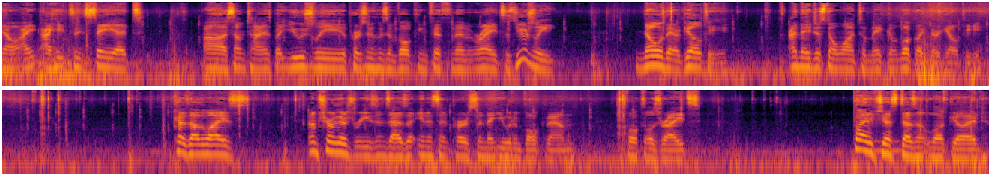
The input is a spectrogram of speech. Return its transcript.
You know, I, I hate to say it uh, sometimes, but usually the person who's invoking Fifth Amendment rights is usually know they're guilty, and they just don't want to make them look like they're guilty. Because otherwise, I'm sure there's reasons as an innocent person that you would invoke them, invoke those rights. But it just doesn't look good.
